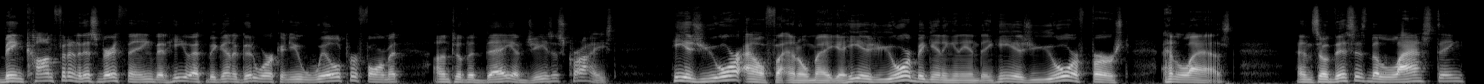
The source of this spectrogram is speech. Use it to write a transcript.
Being confident of this very thing, that He who hath begun a good work in you will perform it unto the day of Jesus Christ. He is your Alpha and Omega. He is your beginning and ending. He is your first and last. And so, this is the lasting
